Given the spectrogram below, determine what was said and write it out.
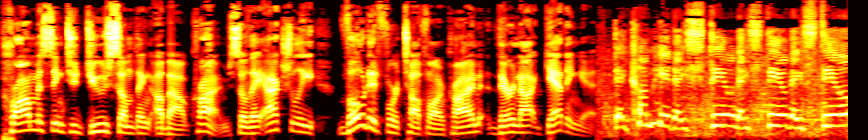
promising to do something about crime. So they actually voted for tough on crime. They're not getting it. They come here, they steal, they steal, they steal.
